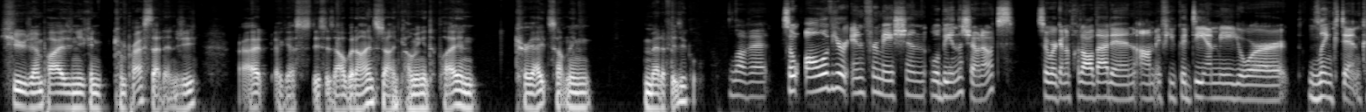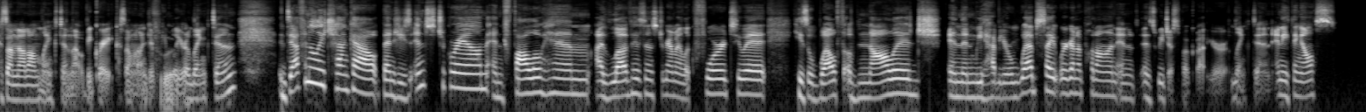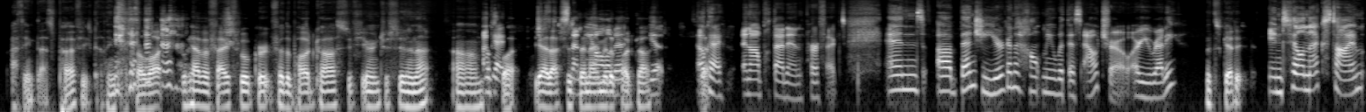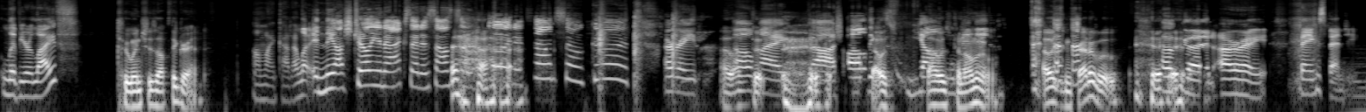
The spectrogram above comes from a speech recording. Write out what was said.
huge empires and you can compress that energy, right? I guess this is Albert Einstein coming into play and create something metaphysical. Love it. So all of your information will be in the show notes. So we're going to put all that in. Um, if you could DM me your LinkedIn because I'm not on LinkedIn. That would be great because I want to give people your LinkedIn. Definitely check out Benji's Instagram and follow him. I love his Instagram. I look forward to it. He's a wealth of knowledge. And then we have your website we're going to put on. And as we just spoke about, your LinkedIn. Anything else? I think that's perfect. I think that's a lot. we have a Facebook group for the podcast if you're interested in that. Um, okay. But yeah, that's just the name of the podcast. Yep. Okay. And I'll put that in. Perfect. And uh, Benji, you're going to help me with this outro. Are you ready? Let's get it. Until next time, live your life two inches off the ground. Oh my God. I love in the Australian accent. It sounds so good. it sounds so good. All right. oh it. my gosh. All these that was, that was phenomenal. Women. that was incredible. oh, good. All right. Thanks, Benji.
